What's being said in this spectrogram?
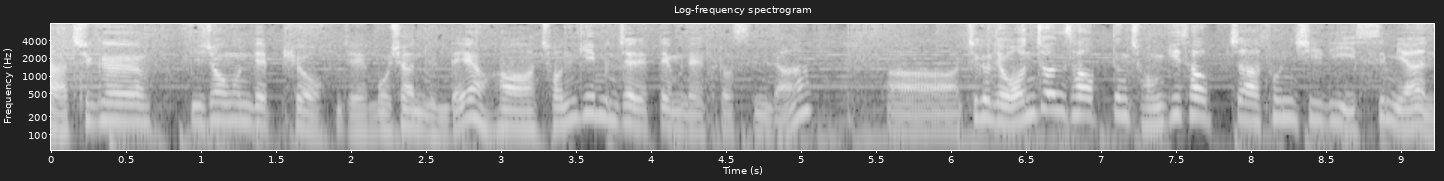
자, 지금 이정훈 대표 이제 모셨는데요. 어, 전기 문제 때문에 그렇습니다. 어, 지금 이제 원전 사업 등 전기 사업자 손실이 있으면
